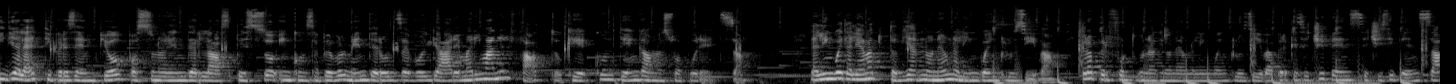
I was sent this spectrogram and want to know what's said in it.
I dialetti, per esempio, possono renderla spesso inconsapevolmente rozza e volgare, ma rimane il fatto che contenga una sua purezza. La lingua italiana tuttavia non è una lingua inclusiva, però per fortuna che non è una lingua inclusiva, perché se ci, pensi, se ci si pensa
